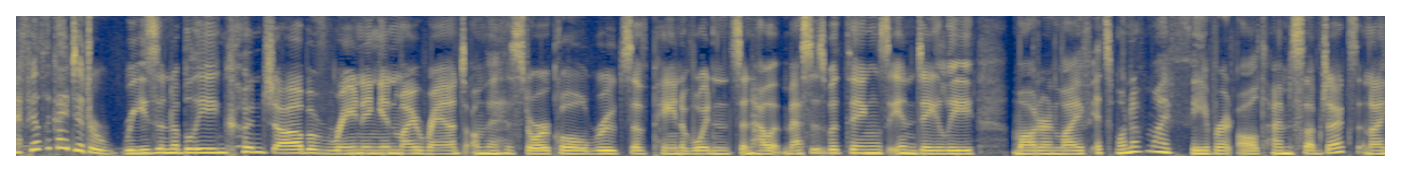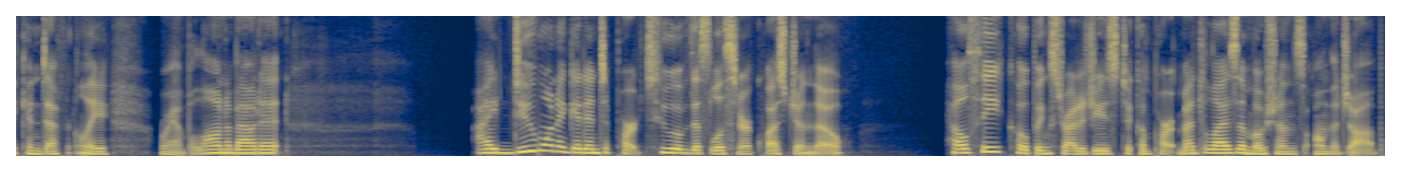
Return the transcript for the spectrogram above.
I feel like I did a reasonably good job of reining in my rant on the historical roots of pain avoidance and how it messes with things in daily modern life. It's one of my favorite all time subjects, and I can definitely ramble on about it. I do want to get into part two of this listener question, though healthy coping strategies to compartmentalize emotions on the job.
